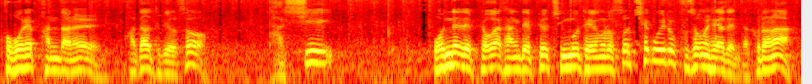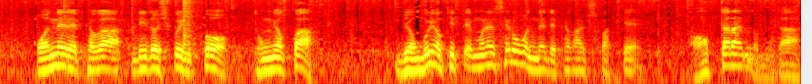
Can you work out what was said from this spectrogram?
법원의 판단을 받아들여서 다시 원내대표가 당대표 직무 대행으로서 최고위를 구성을 해야 된다. 그러나 원내대표가 리더십을 잃고 동력과 명분이 없기 때문에 새로 원내대표가 할 수밖에 없다라는 겁니다.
